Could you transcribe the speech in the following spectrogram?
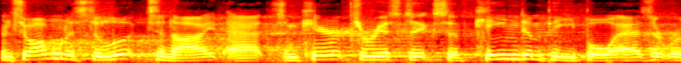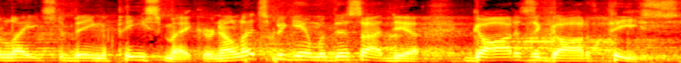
And so I want us to look tonight at some characteristics of kingdom people as it relates to being a peacemaker. Now let's begin with this idea God is a God of peace.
